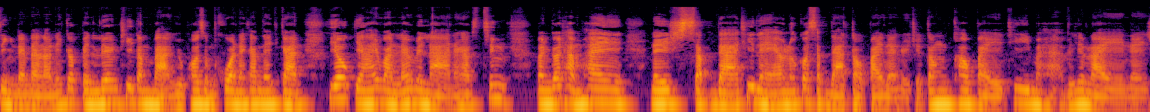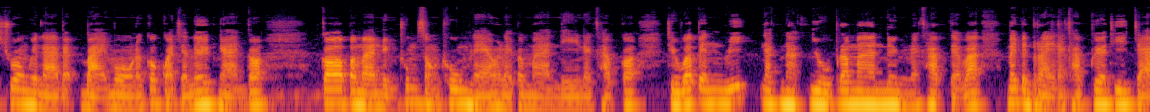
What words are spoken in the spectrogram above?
สิ่งต่างๆ เหล่านี้ก็เป็นเรื่องที่ลำบากอยู่พอสมควรนะครับ ในการโยกย้ายวันและเวลานะครับ ซึ่งมันก็ทำให้ในสัปดาห์ที่แล้ว แล้วก็สัปดาห์ต่อไปเนี่ยหนูจะต้องเข้าไปที่มหาวิทยาลัยในช่วงเวลาแบบบ่ายโมง แล้วก็กว่าจะเลิกงานก็ ก็ประมาณ1นึ่ทุ่มสองทุ่มแล้วอะไรประมาณนี้นะครับ ก็ถือว่าเป็นวิกหนักๆอยู่ประมาณหนึ่งนะครับ แต่ว่าไม่เป็นไรนะครับเพื่อที่จะ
